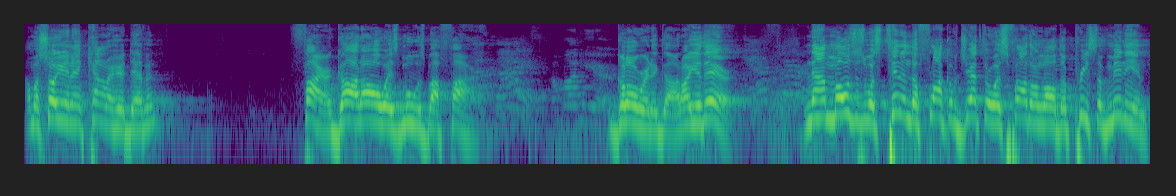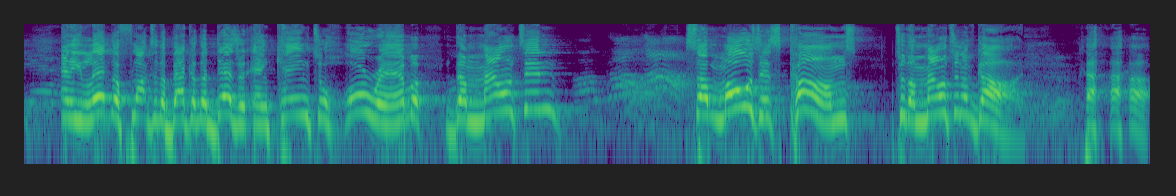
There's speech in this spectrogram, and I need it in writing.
I'm going to show you an encounter here, Devin. Fire. God always moves by fire. Glory to God. Are you there? now Moses was tending the flock of Jethro, his father-in-law, the priest of Midian, and he led the flock to the back of the desert and came to Horeb, the mountain. So Moses comes to the mountain of God.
